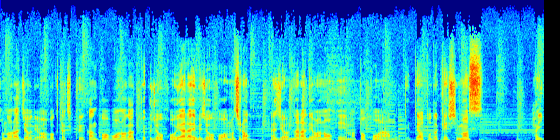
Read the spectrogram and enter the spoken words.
このラジオでは僕たち空間工房の楽曲情報やライブ情報はもちろんラジオならではのテーマとコーナーを設けてお届けします。はい。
